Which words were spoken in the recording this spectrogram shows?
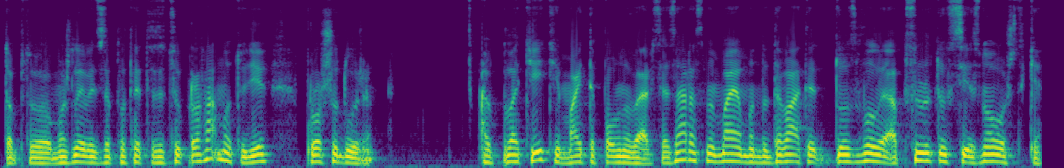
тобто, можливість заплатити за цю програму, тоді прошу дуже. Платіть і майте повну версію. Зараз ми маємо надавати дозволи абсолютно всі. Знову ж таки,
